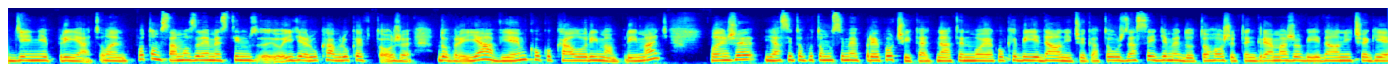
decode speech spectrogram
denne prijať. Len potom samozrejme s tým ide ruka v ruke v to, že dobre, ja viem, koľko kalórií mám príjmať, lenže ja si to potom musíme prepočítať na ten môj ako keby jedálniček. A to už zase ideme do toho, že ten gramážový jedálniček je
